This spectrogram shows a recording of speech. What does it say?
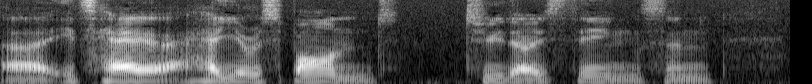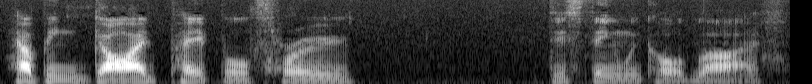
Uh, it's how how you respond to those things and helping guide people through this thing we call life.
